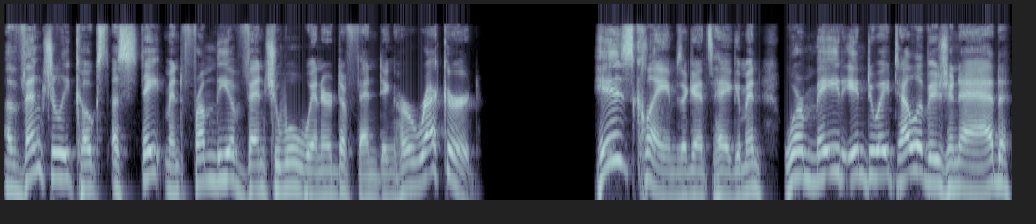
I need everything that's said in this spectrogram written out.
eventually coaxed a statement from the eventual winner defending her record. His claims against Hageman were made into a television ad,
